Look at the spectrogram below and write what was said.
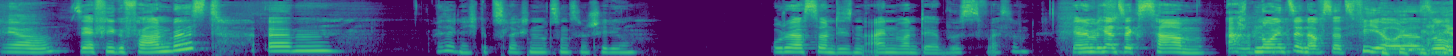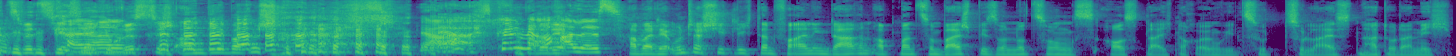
Ja. sehr viel gefahren bist, ähm, weiß ich nicht, gibt es vielleicht eine Nutzungsentschädigung? Oder hast du dann diesen Einwand, der bist, weißt du? Ja, nämlich ans Examen. 819 Absatz 4 oder so. Jetzt wird es hier Keine sehr Ahnung. juristisch angeberisch. Ja, das können wir Aber auch der- alles. Aber der Unterschied liegt dann vor allen Dingen darin, ob man zum Beispiel so einen Nutzungsausgleich noch irgendwie zu, zu leisten hat oder nicht.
